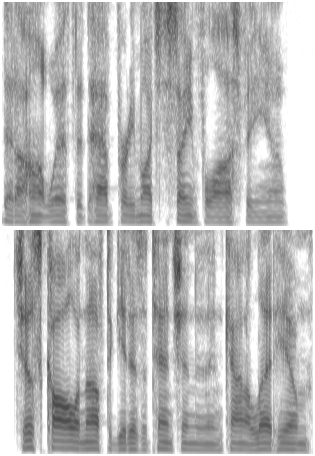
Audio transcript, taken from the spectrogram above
that I hunt with that have pretty much the same philosophy. You know, just call enough to get his attention, and then kind of let him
